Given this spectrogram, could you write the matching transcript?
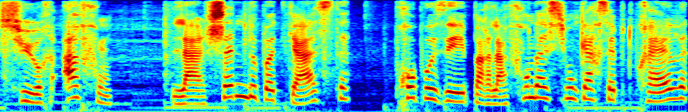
sur À fond, la chaîne de podcast proposée par la Fondation Carcept Prev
